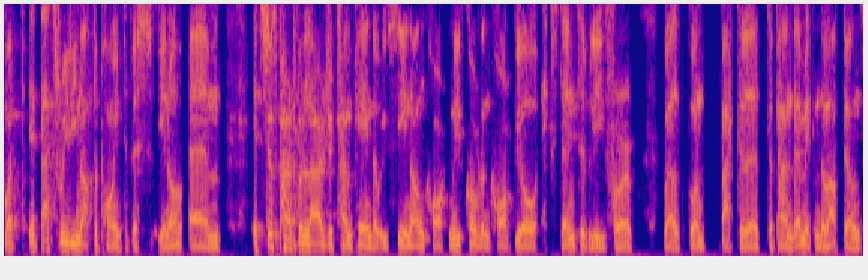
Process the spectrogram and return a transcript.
but it, that's really not the point of it. You know, um, it's just part of a larger campaign that we've seen on Cork, and we've covered on Cork Beo extensively for well, going back to the, the pandemic and the lockdowns.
